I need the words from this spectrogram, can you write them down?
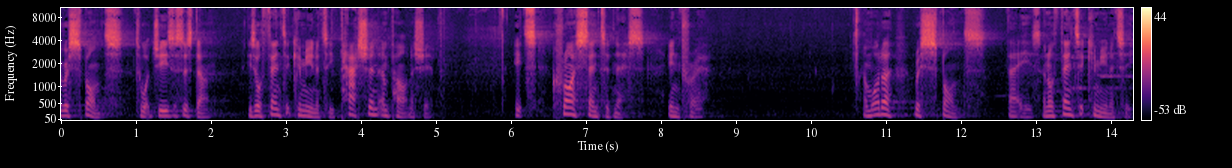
The response to what Jesus has done is authentic community, passion, and partnership. It's Christ centeredness in prayer. And what a response that is an authentic community,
